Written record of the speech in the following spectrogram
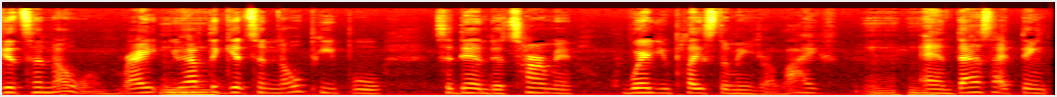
Get to know them, right? Mm-hmm. You have mm-hmm. to get to know people to then determine where you place them in your life. Mm-hmm. And that's I think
